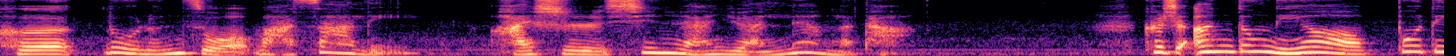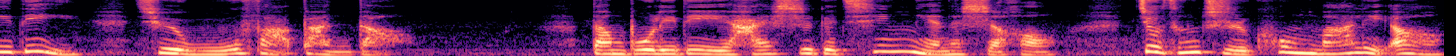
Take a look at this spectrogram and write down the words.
和洛伦佐·瓦萨里还是欣然原谅了他，可是安东尼奥·波蒂蒂却无法办到。当波利蒂还是个青年的时候，就曾指控马里奥·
